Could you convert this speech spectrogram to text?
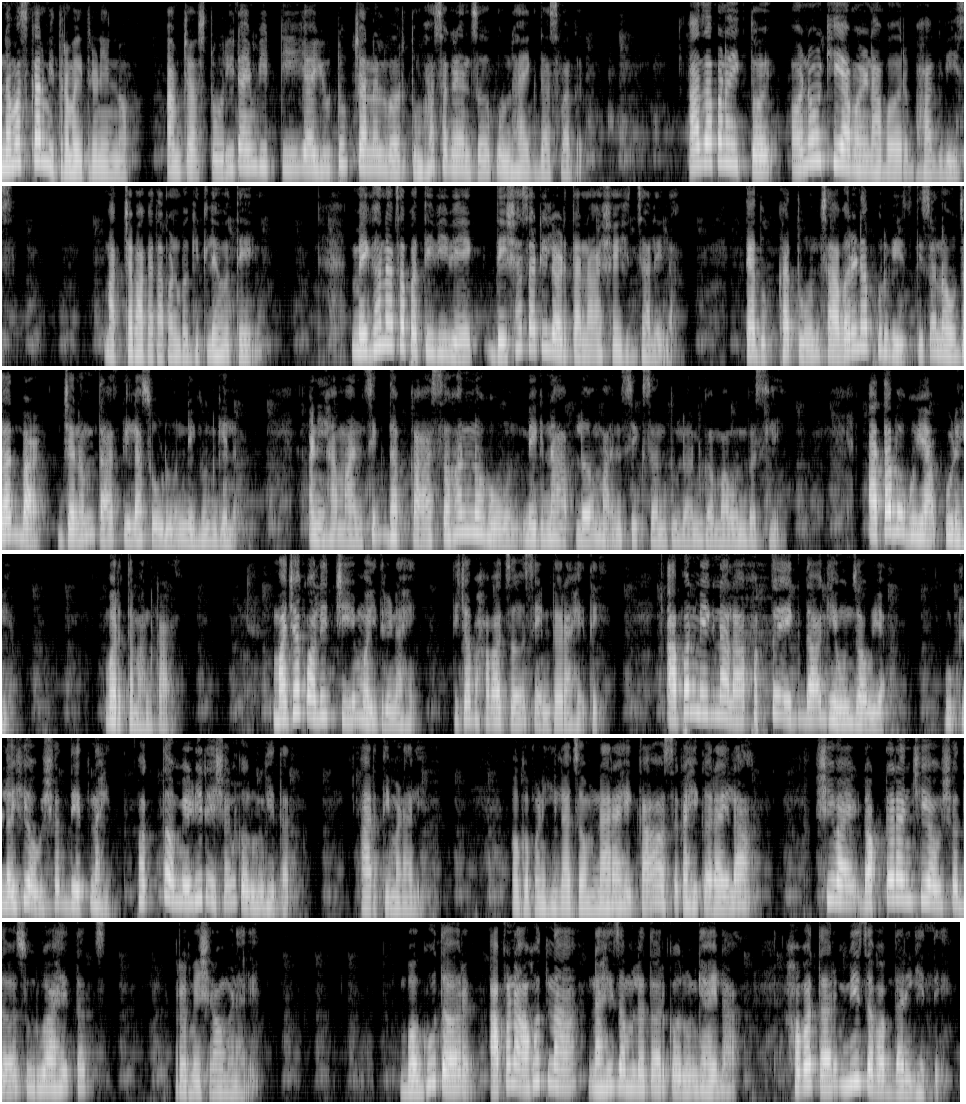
नमस्कार मित्रमैत्रिणींनो. आमच्या स्टोरी टाईम विथ टी या यूट्यूब चॅनलवर तुम्हा सगळ्यांचं पुन्हा एकदा स्वागत. आज आपण ऐकतोय अनोळखी या वळणावर भाग वीस. मागच्या भागात आपण बघितले होते. मेघनाचा पती विवेक देशासाठी लढताना शहीद झालेला. त्या दुःखातून सावरण्यापूर्वीच तिचं नवजात बाळ जन्मताच तिला सोडून निघून गेलं. आणि हा मानसिक धक्का सहन न होऊन मेघना आपलं मानसिक संतुलन गमावून बसली. आता बघूया पुढे. वर्तमान काळ. माझ्या कॉलेजची मैत्रीण आहे. तिच्या भावाचं सेंटर आहे ते. आपण मेघनाला फक्त एकदा घेऊन जाऊया. कुठलंही औषध देत नाहीत. फक्त मेडिटेशन करून घेतात. आरती म्हणाली. अगं पण हिला जमणार आहे का असं काही करायला? शिवाय डॉक्टरांची औषधं सुरू आहेतच. रमेशराव म्हणाले. बघू तर. आपण आहोत ना? नाही जमलं तर करून घ्यायला. हवं तर मी जबाबदारी घेते.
